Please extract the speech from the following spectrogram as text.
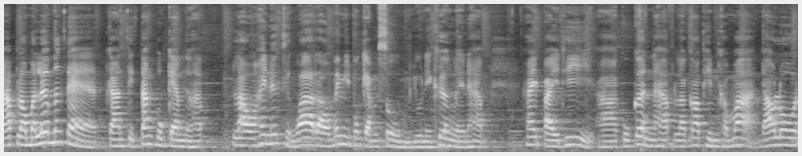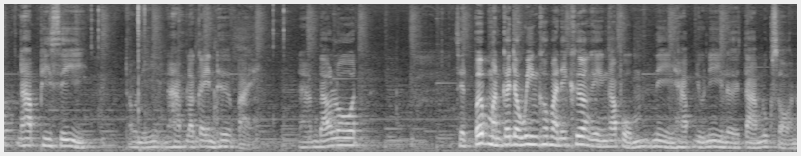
ครับ เรามาเริ่มตั้งแต่การติดตั้งโปรแกรมเลยครับ เราให้นึกถึงว่าเราไม่มีโปรแกรม Zoom อยู่ในเครื่องเลยนะครับ ให้ไปที่ Google นะครับ แล้วก็พิมพ์คำว่าดาวน์โหลดนะครับ PC เท่านี้นะครับ แล้วก็ Enter ไปนะครับดาวน์โหลด เสร็จปุ๊บมันก็จะวิ่งเข้ามาในเครื่องเองครับผม นี่ครับ อยู่นี่เลยตามลูกศร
